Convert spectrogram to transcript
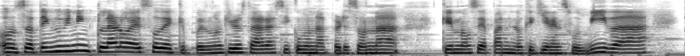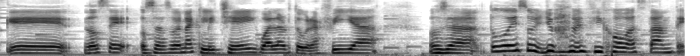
O sea, tengo bien en claro eso de que pues no quiero estar así como una persona que no sepan lo que quieren en su vida, que no sé, o sea, suena cliché, igual la ortografía, o sea, todo eso yo me fijo bastante.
